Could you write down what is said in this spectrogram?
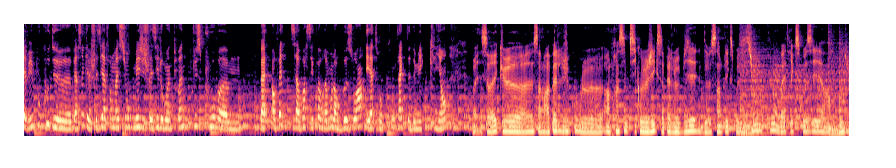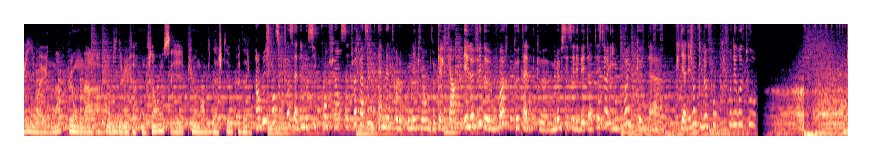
J'avais eu beaucoup de personnes qui avaient choisi la formation, mais j'ai choisi le one-to-one plus pour, euh, bah, en fait, savoir c'est quoi vraiment leurs besoins et être au contact de mes clients. Ouais, c'est vrai que euh, ça me rappelle du coup le, un principe psychologique qui s'appelle le biais de simple exposition. Plus on va être exposé à un produit ou à une marque, plus on a envie de lui faire confiance et plus on a envie d'acheter auprès d'elle. En plus, je pense que tu vois, ça donne aussi confiance. Tu vois, personne aime être le premier client de quelqu'un. Et le fait de voir que, as, que même si c'est des bêta-testeurs, ils voient qu'il y a des gens qui le font, qui font des retours.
